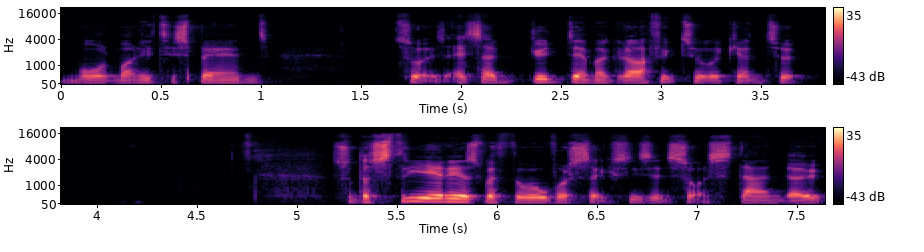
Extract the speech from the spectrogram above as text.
more money to spend. So it's, it's a good demographic to look into. So there's three areas with the over 60s that sort of stand out.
